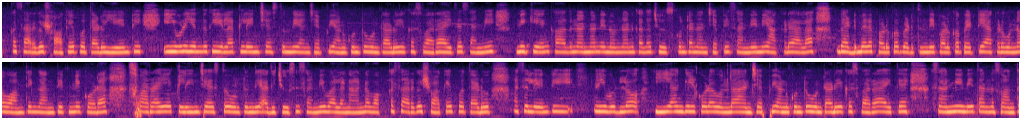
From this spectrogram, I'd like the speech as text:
ఒక్కసారిగా షాక్ అయిపోతాడు. ఏంటి? ఈవిడ ఎందుకు ఇలా క్లీన్ చేస్తుంది? అని చెప్పి అనుకుంటూ ఉంటాడు. ఇక స్వర అయితే సన్నీ నీకేం కాదు నాన్న నేను ఉన్నాను కదా చూసుకుంటానని చెప్పి సన్నీని అక్కడే అలా బెడ్ మీద పడుకోబెడుతుంది. పడుకోబెట్టి అక్కడ ఉన్న వామిటింగ్ అంతటిని కూడా స్వరాయే క్లీన్ చేస్తూ ఉంటుంది. అది చూసి సన్నీ వాళ్ళ నాన్న ఒక్కసారిగా షాక్ అయిపోతాడు. అసలు ఏంటి ఈ వుడ్లో ఈ యాంగిల్ కూడా ఉందా అని చెప్పి అనుకుంటూ ఉంటాడు. ఇక స్వర అయితే సన్నీని తన సొంత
